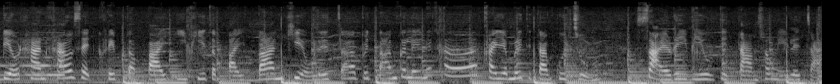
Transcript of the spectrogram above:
เดี๋ยวทานข้าวเสร็จคลิปต่อไป EP ต่อไปบ้านเขียวเลยจ้าไปตามกันเลยนะคะ ใครยังไม่ได้ติดตามครูจุ๋มสายรีวิวติดตามช่องนี้เลยจ้า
